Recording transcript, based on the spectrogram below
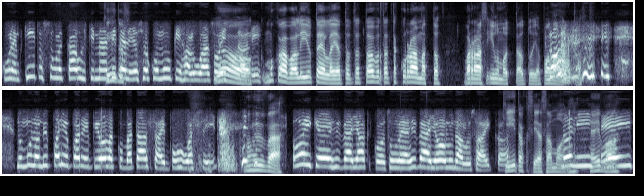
Kuule, kiitos sulle kauheasti, mä pitelen, jos joku muukin haluaa soittaa. Joo, niin... mukava oli jutella ja tuota, toivotaan, että kuraamatto varas ilmoittautua ja palauttaa? No mun on nyt paljon parempi olla, kun mä taas sain puhua siitä. No hyvä. Oikein hyvää jatkoa sulle ja hyvää joulun alusaikaa. Kiitoksia samoin. No niin, hei. hei.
